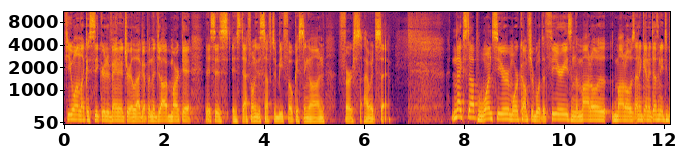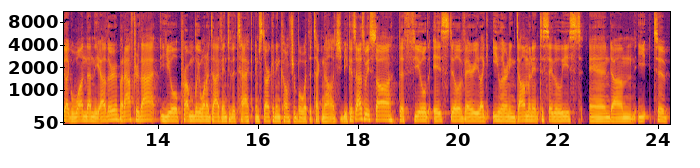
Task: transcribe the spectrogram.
if you want like a secret advantage or a leg up in the job market, this is is definitely the stuff to be focusing on first, I would say. Next up, once you're more comfortable with the theories and the model models, and again, it doesn't need to be like one then the other, but after that, you'll probably want to dive into the tech and start getting comfortable with the technology because as we saw, the field is still very like e-learning dominant to say the least, and um, to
